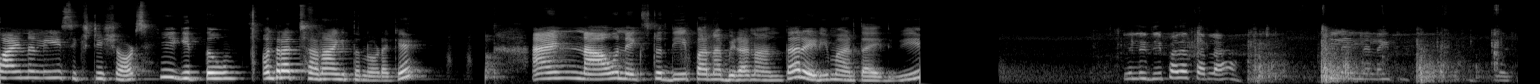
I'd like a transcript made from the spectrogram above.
ಫೈನಲಿ ಸಿಕ್ಸ್ಟಿ ಶಾರ್ಟ್ಸ್ ಹೀಗಿತ್ತು. ಒಂಥರ ಚೆನ್ನಾಗಿತ್ತು ನೋಡೋಕ್ಕೆ. ಆ್ಯಂಡ್ ನಾವು ನೆಕ್ಸ್ಟ್ ದೀಪನ ಬಿಡೋಣ ಅಂತ ರೆಡಿ ಮಾಡ್ತಾ ಇದ್ವಿ. ಇಲ್ಲಿ ದೀಪದ ತರಲ? ಎಸ್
